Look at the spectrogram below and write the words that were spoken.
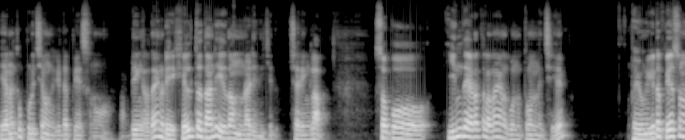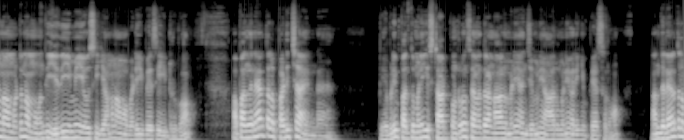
எனக்கு பிடிச்சவங்க கிட்ட பேசணும் அப்படிங்கிறத என்னுடைய ஹெல்த்தை தாண்டி இதுதான் முன்னாடி நிற்கிது சரிங்களா? ஸோ அப்போது இந்த இடத்துல தான் எனக்கு ஒன்று தோணுச்சு. இப்போ இவங்ககிட்ட பேசணுன்னா மட்டும் நம்ம வந்து எதையுமே யோசிக்காமல் நம்ம படி பேசிக்கிட்டு இருக்கோம். அப்போ அந்த நேரத்தில் படித்தா என்ன? இப்போ எப்படியும் பத்து மணிக்கு ஸ்டார்ட் பண்ணுறோம் சில நேரத்தில் நாலு மணி அஞ்சு மணி ஆறு மணி வரைக்கும் பேசுகிறோம் அந்த நேரத்தில்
